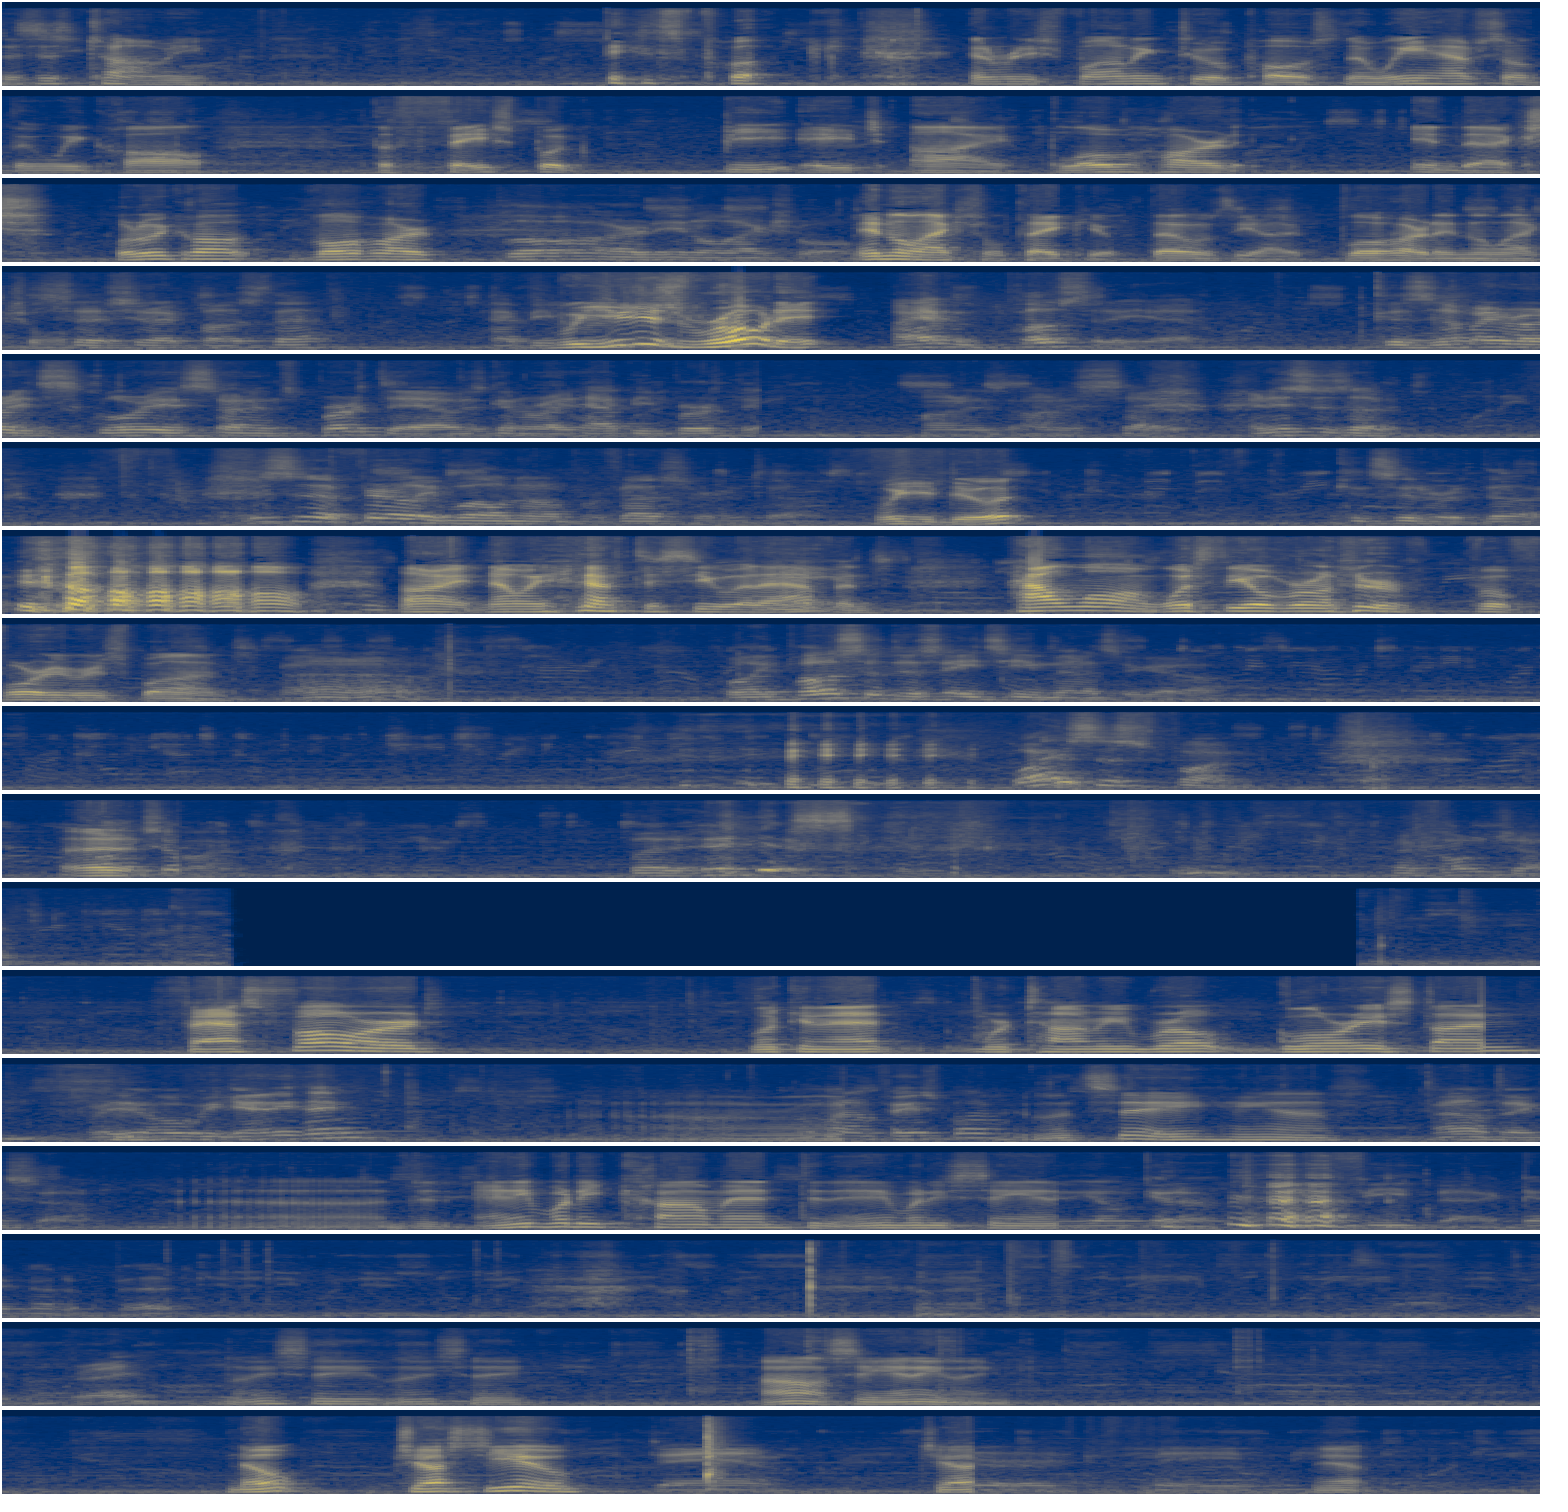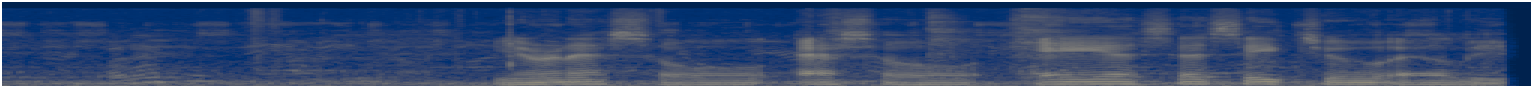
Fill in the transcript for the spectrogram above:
This is Tommy. Facebook and responding to a post. Now we have something we call the Facebook BHI Blowhard Index. What do we call it? Blowhard Blowhard intellectual. Intellectual. Thank you. That was the I. Blowhard Intellectual. So should I post that? Happy Well, you just wrote it. I haven't posted it yet. Because somebody wrote it's Gloria Steinem's birthday. I was going to write happy birthday on his on his site. And this is a this is a fairly well known professor in town. Will you do it? Consider it done. All right. Now we have to see what happens. How long? What's the over under before he responds? I don't know. Well, he posted this 18 minutes ago. Why is this fun? Uh, It's fun. But it is. Ooh, my phone jumped. Fast forward. Looking at where Tommy wrote Gloria Stein. Wait, Oh, we get anything? Uh, on Facebook? let's see. Hang on. I don't think so. Uh, did anybody comment? Did anybody say anything? You don't get a, a feedback. Getting out of bed. Right? Let me see. Let me see. I don't see anything. Nope. Just you. Damn. Just. Me. Yep. You're an asshole. Asshole. A S S H O L E.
